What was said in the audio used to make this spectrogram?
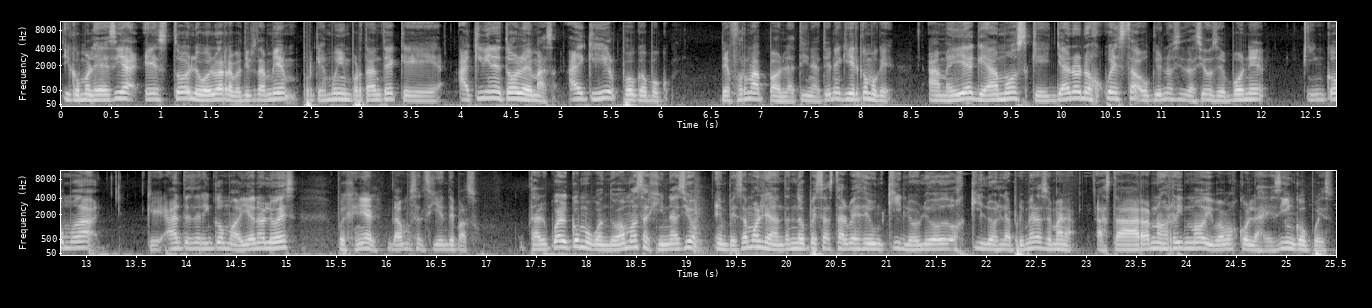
Y como les decía, esto lo vuelvo a repetir también porque es muy importante que aquí viene todo lo demás. Hay que ir poco a poco. De forma paulatina. Tiene que ir como que a medida que vamos que ya no nos cuesta o que una situación se pone incómoda, que antes era incómoda ya no lo es, pues genial, damos el siguiente paso. Tal cual como cuando vamos al gimnasio, empezamos levantando pesas tal vez de un kilo, luego dos kilos la primera semana, hasta agarrarnos ritmo y vamos con las de cinco, pues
